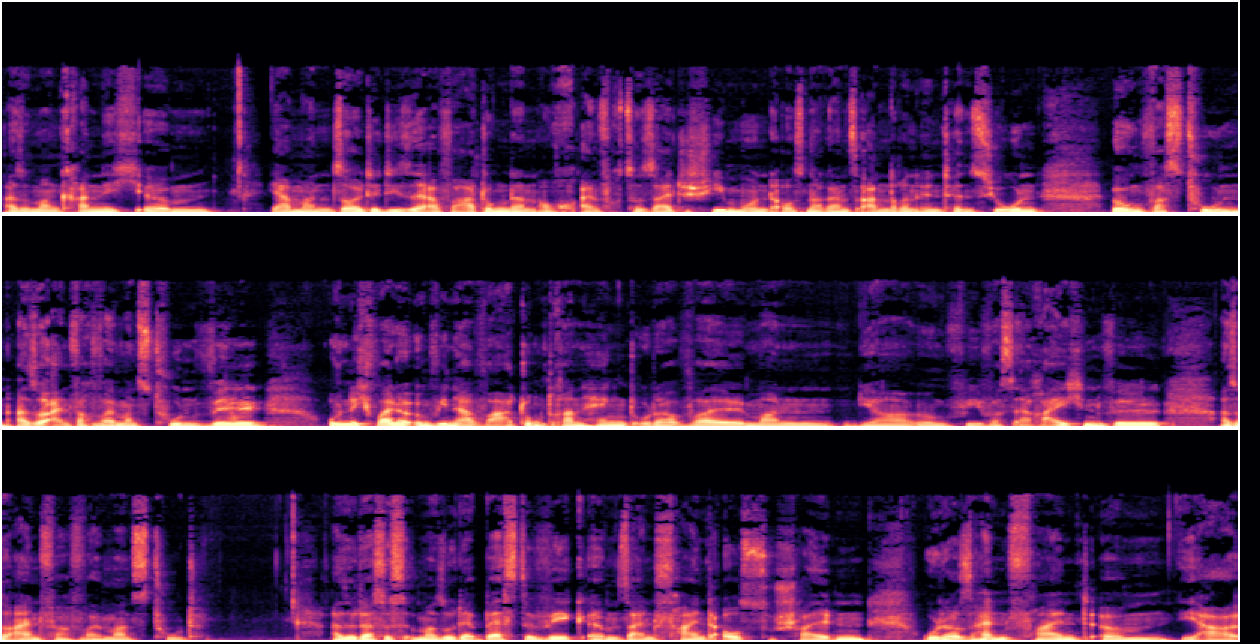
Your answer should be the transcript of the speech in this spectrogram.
Also man kann nicht, ähm, ja, man sollte diese Erwartungen dann auch einfach zur Seite Seite schieben und aus einer ganz anderen Intention irgendwas tun. Also einfach, weil man es tun will und nicht, weil da irgendwie eine Erwartung dran hängt oder weil man ja irgendwie was erreichen will. Also einfach, weil man es tut. Also das ist immer so der beste Weg, ähm, seinen Feind auszuschalten oder seinen Feind ähm, ja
